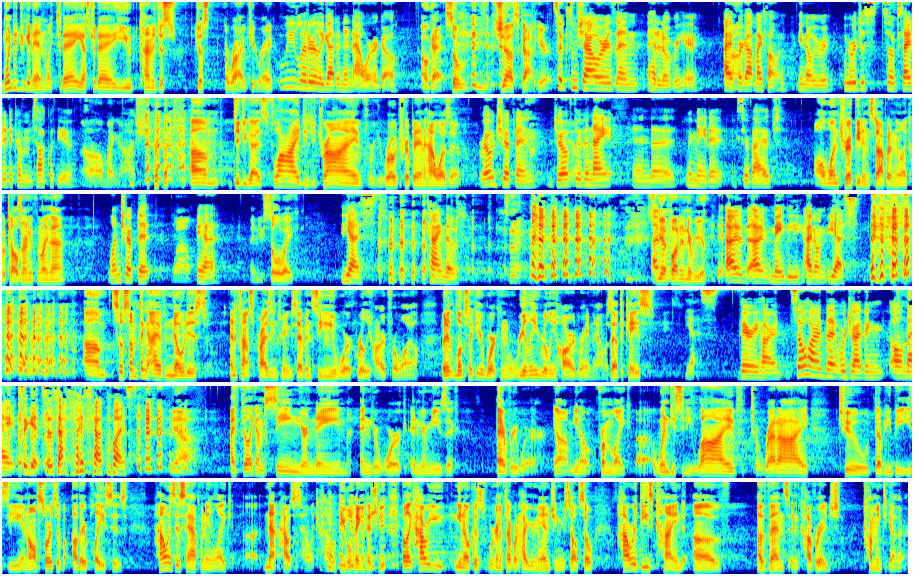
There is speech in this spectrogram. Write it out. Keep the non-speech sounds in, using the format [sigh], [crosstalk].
when did you get in? Like today, yesterday? You kind of just just arrived here, right? we literally got in an hour ago. Okay, so you [laughs] just got here. Took some showers and headed over here. I Uh. forgot my phone. You know, we were we were just so excited to come talk with you. Oh my gosh. [laughs] um, did you guys fly? Did you drive? Were you road tripping? How was it? Road tripping, drove through the night, and uh, we made it. We survived. All one trip? You didn't stop at any like hotels or anything like that? One tripped it. Wow. Yeah. And you're still awake. Yes. [laughs] kind of. [laughs] Should be a fun interview. I, I maybe I don't. Yes. [laughs] Um, so something I have noticed, and it's not surprising to me because I've been seeing you work really hard for a while, but it looks like you're working really, really hard right now. Is that the case? Yes. Very hard. So hard that we're driving all night to get to [laughs] South by Southwest. [laughs] Yeah. I feel like I'm seeing your name and your work and your music everywhere. Um, you know, from like uh, Windy City Live to Red Eye to WBEZ and all sorts of other places. How is this happening? Like, uh, not how is this happening? Like, how are people paying attention to you? But like, how are you? You know, because we're going to talk about how you're managing yourself. So, how are these kind of events and coverage coming together?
